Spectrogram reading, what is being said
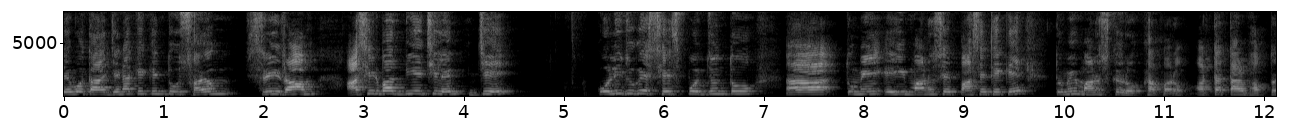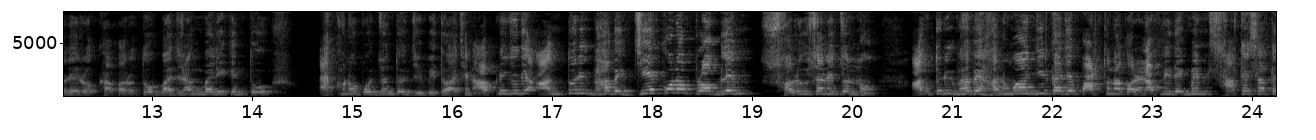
দেবতা, যেনাকে কিন্তু স্বয়ং শ্রীরাম আশীর্বাদ দিয়েছিলেন যে কলিযুগের শেষ পর্যন্ত তুমি এই মানুষের পাশে থেকে তুমি মানুষকে রক্ষা করো, অর্থাৎ তার ভক্তদের রক্ষা করো। তো বজরংবলী কিন্তু এখনও পর্যন্ত জীবিত আছেন। আপনি যদি আন্তরিকভাবে যে কোনো প্রবলেম সলিউশনের জন্য আন্তরিকভাবে হনুমানজির কাছে প্রার্থনা করেন, আপনি দেখবেন সাথে সাথে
